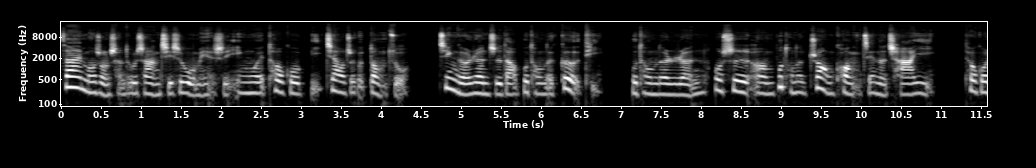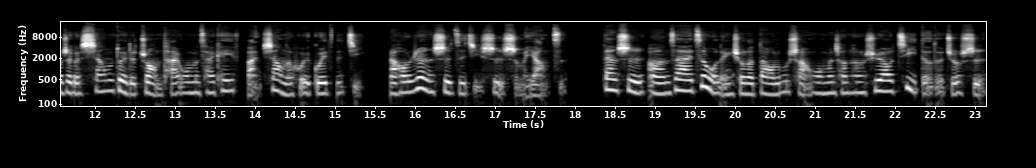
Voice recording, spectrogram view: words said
在某种程度上，其实我们也是因为透过比较这个动作，进而认知到不同的个体、不同的人，或是嗯不同的状况间的差异。透过这个相对的状态，我们才可以反向的回归自己。然后认识自己是什么样子，但是，嗯，在自我灵修的道路上，我们常常需要记得的就是，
